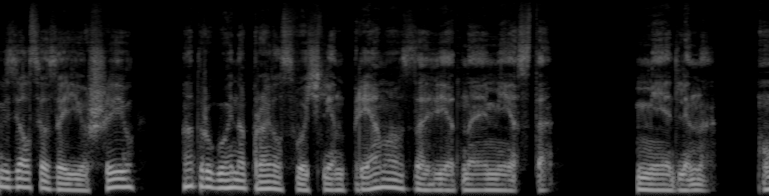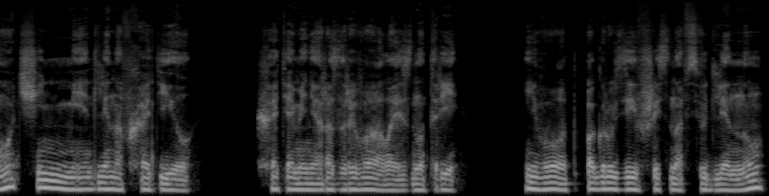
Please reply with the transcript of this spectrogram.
взялся за ее шею, а другой направил свой член прямо в заветное место. Медленно, очень медленно входил, хотя меня разрывало изнутри. И вот, погрузившись на всю длину,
